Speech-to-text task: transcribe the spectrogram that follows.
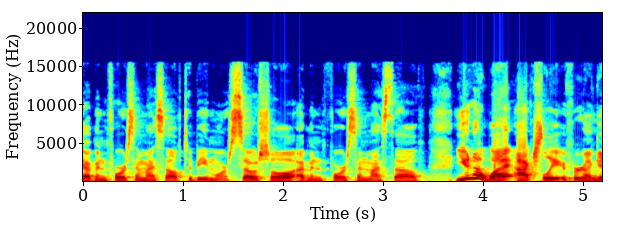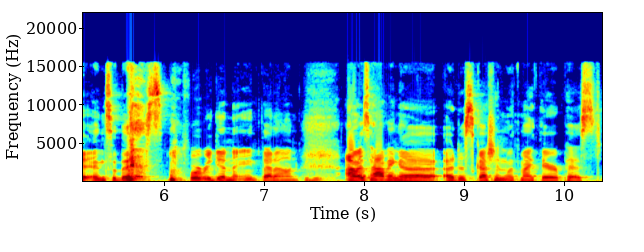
I've been forcing myself to be more social. I've been forcing myself. You know what? Actually, if we're gonna get into this before we get into ain't that on, mm-hmm. I was having a, a discussion with my therapist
